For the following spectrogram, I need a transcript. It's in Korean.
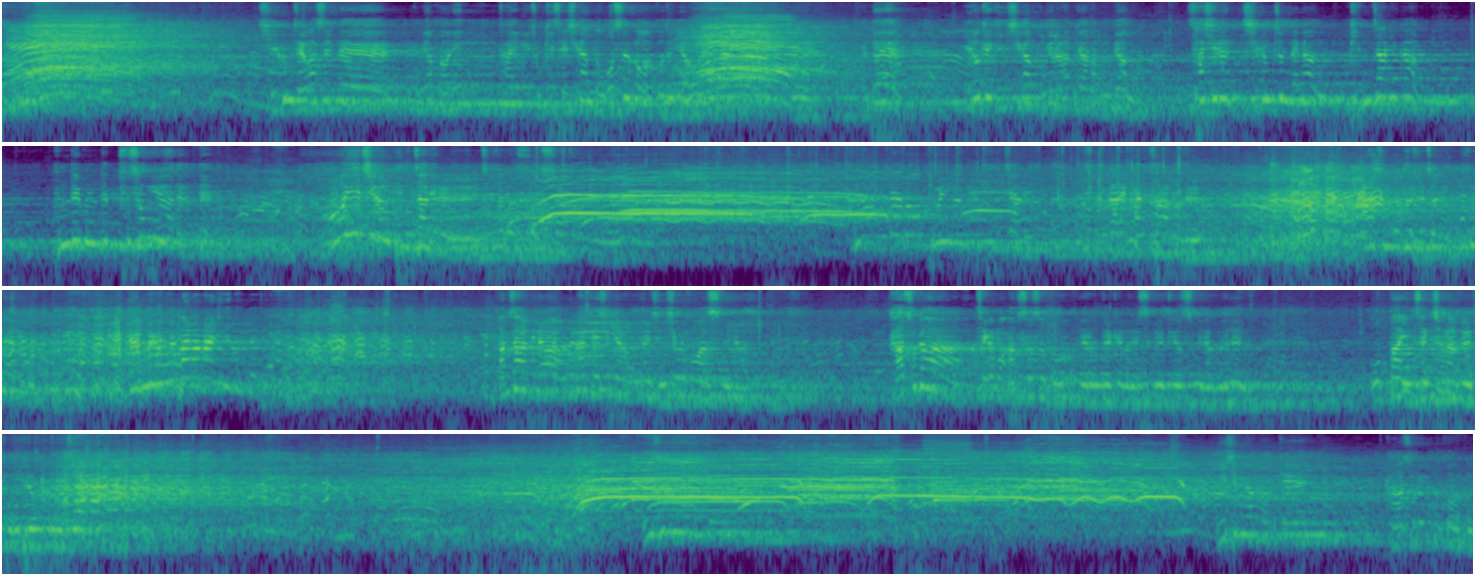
지금 제가 봤을 때 공연 러닝 타임이 좋게 3시간 넘었을 것 같거든요. 네. 근데 이렇게 긴 시간 공연을 함께 하다 보면 사실은 지금쯤 되면 빈자리가 군데군데 투성이어야 되는데 거의 지금 빈자리를 찾아볼 수 없어요. 사람들 아주 오늘 후회합니다. 우리 얼마나 많이 했는데 감사합니다. 오늘 함께 해주신 여러분들 진심으로 고맙습니다. 가수가 제가 뭐 앞서서도 여러분들께 말씀을 드렸습니다만은 오빠 인생 철학을 보고 배우는 거죠.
